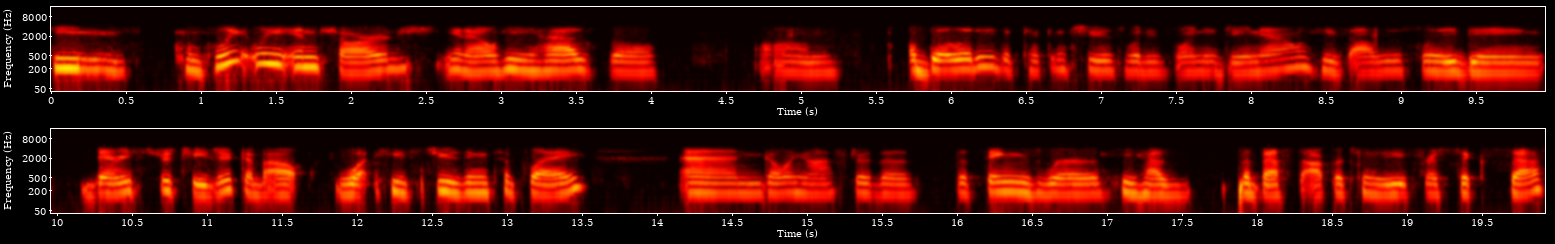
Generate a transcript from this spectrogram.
He's completely in charge. You know, he has the um ability to pick and choose what he's going to do now. He's obviously being very strategic about what he's choosing to play. and going after the the things where he has the best opportunity for success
